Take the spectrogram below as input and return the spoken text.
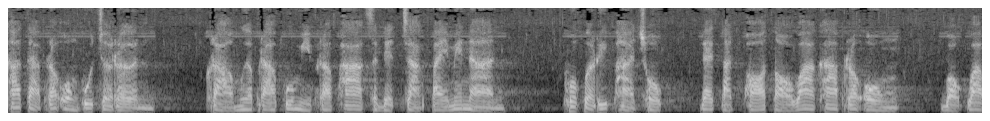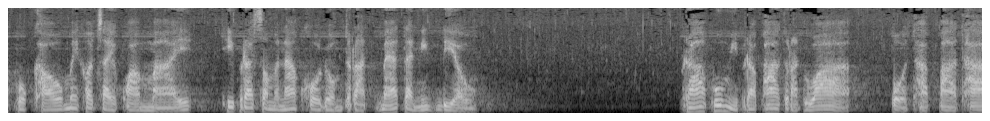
ข้าแต่พระองค์ผู้เจริญกล่าวเมื่อพระผู้มีพระภาคเสด็จจากไปไม่นาน พวกบริพาชกได้ตัดพ้อต่อว่าข้าพระองค์ บอกว่าพวกเขาไม่เข้าใจความหมายที่พระสมณโคดมตรัสแม้แต่นิดเดียว พระผู้มีพระภาคตรัสว่า โปธาปาทะ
